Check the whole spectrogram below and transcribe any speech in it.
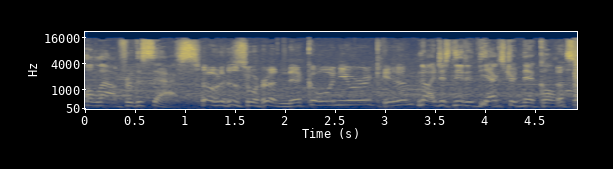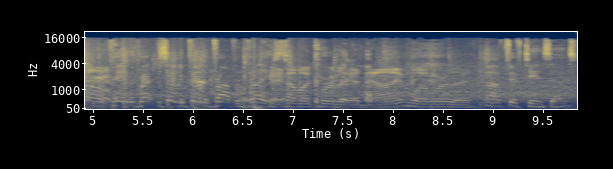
allowed for the sacks. Sodas were a nickel when you were a kid? No, I just needed the extra nickel so, I, could pay the, so I could pay the proper price. Okay, how much were they? A dime? What were they? Uh, 15 cents.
